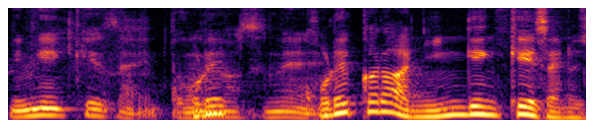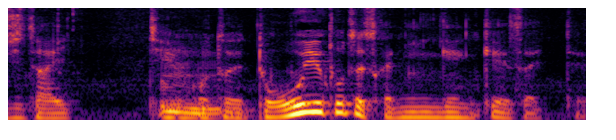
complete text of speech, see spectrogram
人間経済と思これいますね。これからは人間経済の時代っていうことで、どういうことですか？人間経済って。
